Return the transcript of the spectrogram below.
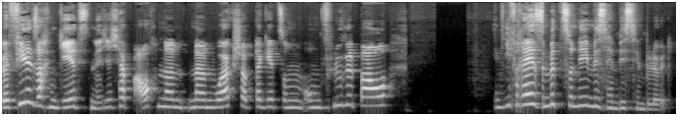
Bei vielen Sachen geht's nicht. Ich habe auch einen, einen Workshop, da geht's um, um Flügelbau. Die Fräse mitzunehmen ist ein bisschen blöd.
